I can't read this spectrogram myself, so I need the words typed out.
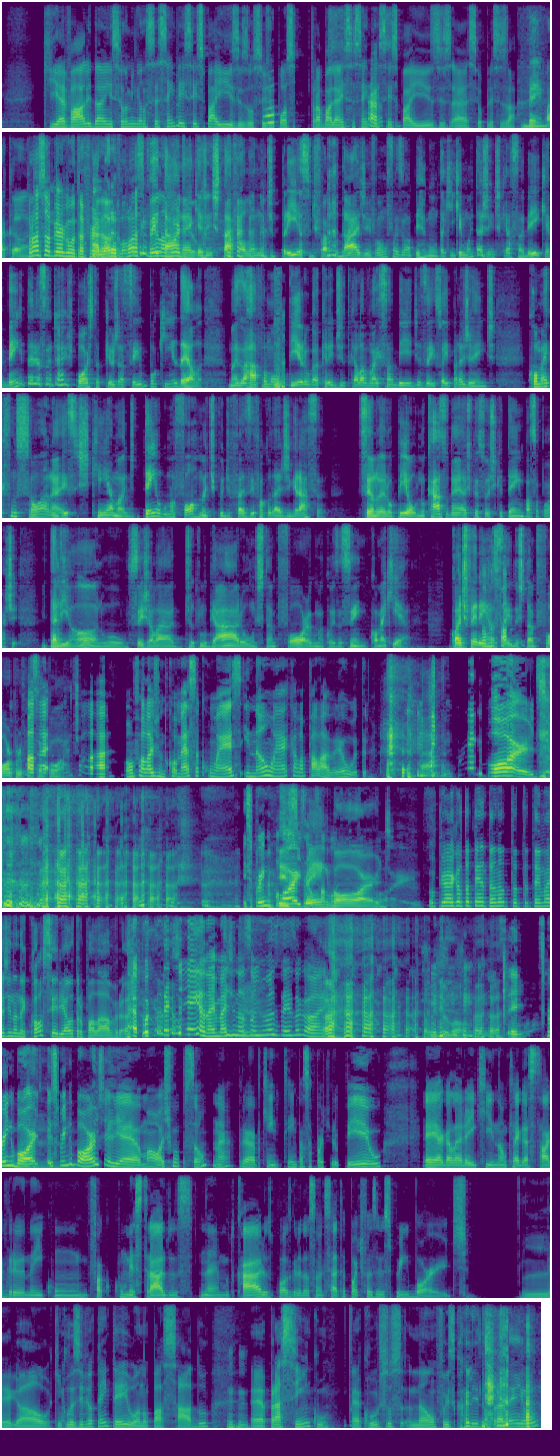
que é válida em, se eu não me engano, 66 países. Ou seja, eu posso trabalhar em 66 países é, se eu precisar. Bem bacana. Próxima pergunta, Fernando. Agora vamos posso, aproveitar, né, de que a gente está falando de preço, de faculdade, vamos fazer uma pergunta aqui que muita gente quer saber e que é bem interessante a resposta, porque eu já sei um pouquinho dela. Mas a Rafa Monteiro, eu acredito que ela vai saber dizer isso aí pra gente. Como é que funciona esse esquema? Tem alguma forma, tipo, de fazer faculdade de graça? Sendo europeu, no caso, né, as pessoas que têm um passaporte italiano, ou seja lá de outro lugar, ou um Stamp 4, alguma coisa assim, como é que é? Qual a diferença aí do Stamp 4 para o passaporte? Vamos falar, vamos falar junto. Começa com S e não é aquela palavra, é outra. Springboard. Springboard. Springboard. É o pior é que eu tô tentando, tô, tô, tô imaginando qual seria a outra palavra. É porque eu deixei na imaginação de vocês agora. Muito bom. Não sei. Springboard. Springboard, ele é uma ótima opção, né? Pra quem tem passaporte europeu, é, a galera aí que não quer gastar grana aí com, com mestrados, né, muito caros, pós-graduação, etc., pode fazer o Springboard. Legal. Que inclusive eu tentei o ano passado uhum. é, para cinco é, cursos, não fui escolhido para nenhum.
